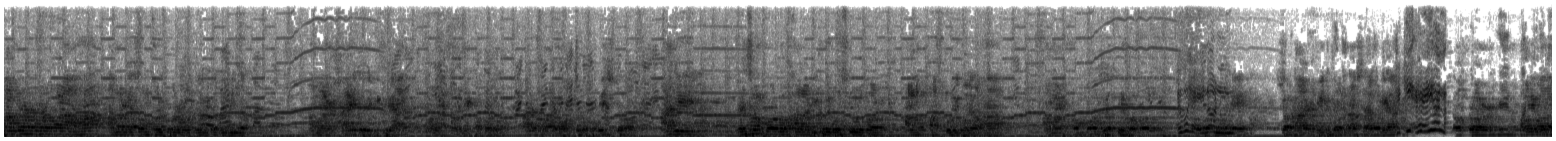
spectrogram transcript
প্ৰান্তৰ পৰা অহা আমাৰ ৰেচম শিল্পৰ লগত জড়িত বিভিন্ন আমাৰ কাৰিকৰী বিষয়া কলা কৰ্মীসকল আৰু আমাৰ মঞ্চত উপবিষ্ট আজি ৰেচম কৰ্মশালাৰ বিষয়বস্তুৰ ওপৰত আলোকপাত কৰিবলৈ অহা এইবোৰ হেৰি ন নুন কি হেৰি হয় ন মণিমালা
